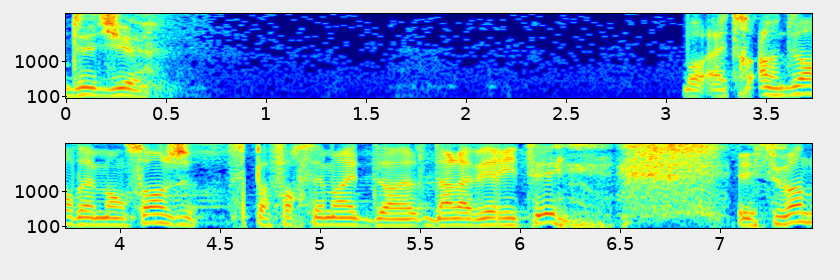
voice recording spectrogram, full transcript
de Dieu. Bon, être en dehors d'un mensonge, c'est pas forcément être dans, la vérité. Et souvent,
